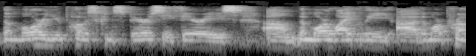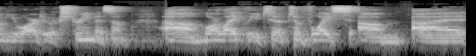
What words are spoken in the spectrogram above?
the more you post conspiracy theories, um, the more likely, uh, the more prone you are to extremism um, more likely to, to voice um, uh,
